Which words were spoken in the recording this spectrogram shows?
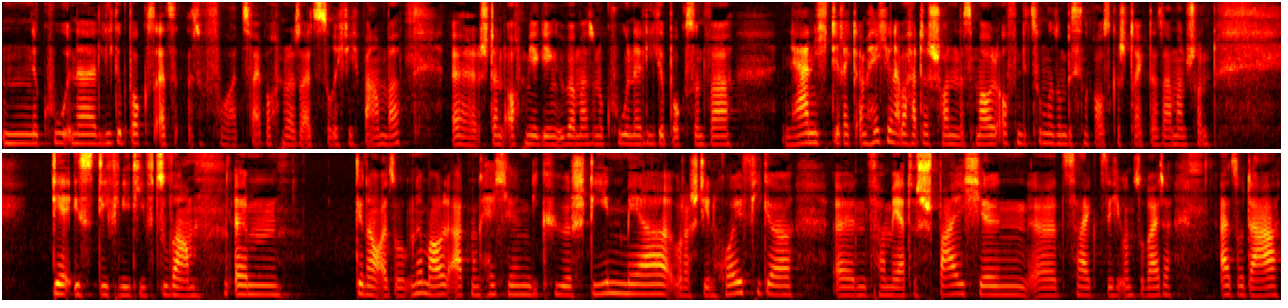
eine Kuh in der Liegebox, als, also vor zwei Wochen oder so, als es so richtig warm war, äh, stand auch mir gegenüber mal so eine Kuh in der Liegebox und war, naja, nicht direkt am Hecheln, aber hatte schon das Maul offen, die Zunge so ein bisschen rausgestreckt. Da sah man schon, der ist definitiv zu warm. Ähm, genau, also ne, Maulatmung, Hecheln, die Kühe stehen mehr oder stehen häufiger, äh, ein vermehrtes Speicheln äh, zeigt sich und so weiter. Also da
